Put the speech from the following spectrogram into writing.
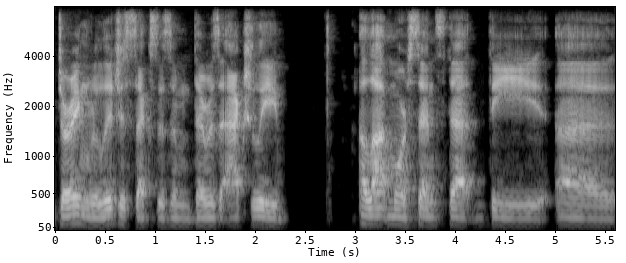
during religious sexism, there was actually a lot more sense that the uh,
